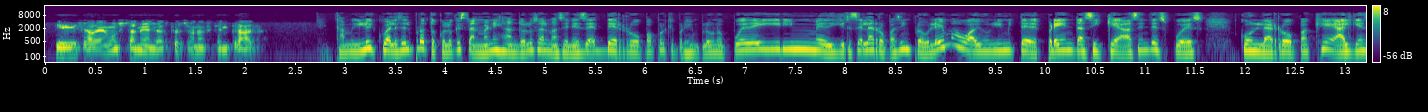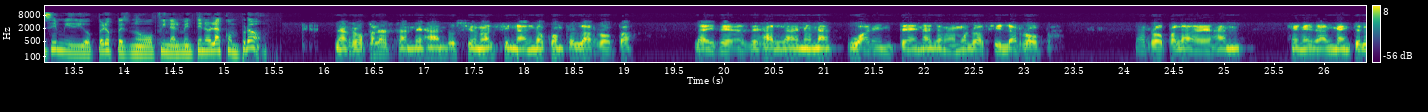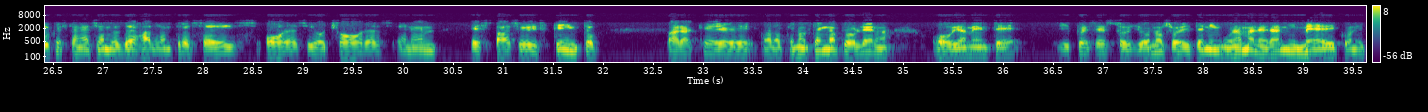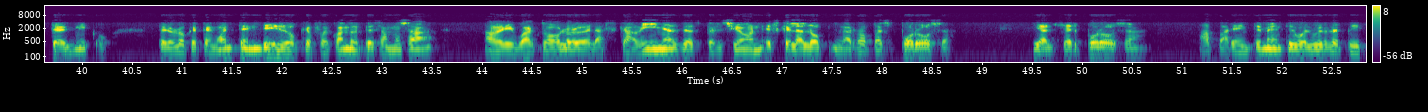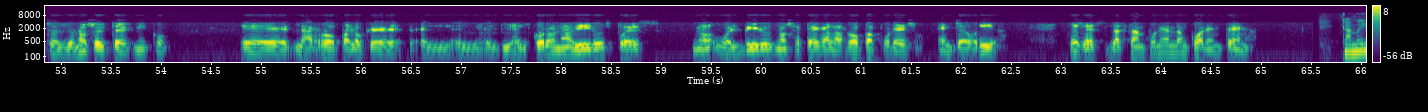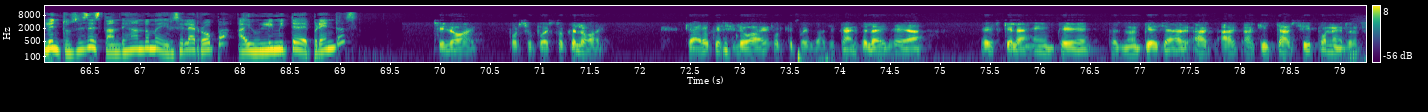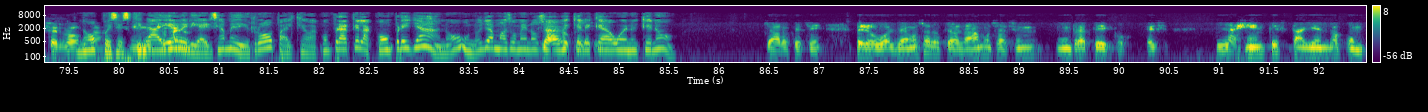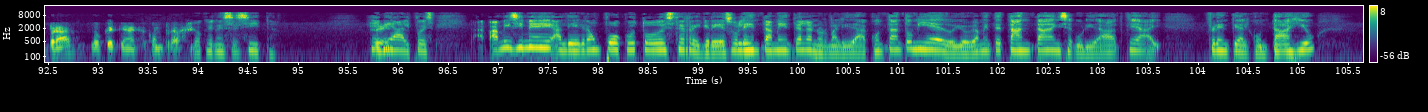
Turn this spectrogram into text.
Y sabemos también las personas que entraron. Camilo, ¿y cuál es el protocolo que están manejando los almacenes de, ropa? Porque, por ejemplo, uno puede ir y medirse la ropa sin problema o hay un límite de prendas y qué hacen después con la ropa que alguien se midió, pero pues no, finalmente no la compró. La ropa la están dejando, si uno al final no compra la ropa, la idea es dejarla en una cuarentena, llamémoslo así, la ropa. La ropa la dejan, generalmente lo que están haciendo es dejarla entre seis horas y ocho horas en un espacio distinto para que, para que no tenga problema. Obviamente, y pues esto yo no soy de ninguna manera ni médico ni técnico, pero lo que tengo entendido que fue cuando empezamos a, averiguar todo lo de las cabinas de aspersión es que la, la ropa es porosa y al ser porosa, aparentemente, y vuelvo y repito, yo no soy técnico, eh, la ropa, lo que el, el, coronavirus, pues, no, o el virus no se pega a la ropa por eso, en teoría. Entonces, la están poniendo en cuarentena. Camilo, entonces están dejando medirse la ropa? ¿Hay un límite de prendas? Sí lo hay, por supuesto que lo hay. Claro que sí lo hay porque pues básicamente la idea es que la gente pues no empiece a, quitarse y ponerse ropa. No, pues es que nadie debería irse a medir ropa. El que va a comprar que la compre ya, ¿no? Uno ya más o menos sabe qué le queda bueno y qué no. Claro que sí. Pero volvemos a lo que hablábamos hace un, un ratico. Es la gente está yendo a comprar lo que tiene que comprar. Lo que necesita. Genial, pues a mí sí me alegra un poco todo este regreso lentamente a la normalidad con tanto miedo y obviamente tanta inseguridad que hay frente al contagio,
